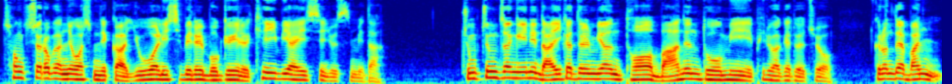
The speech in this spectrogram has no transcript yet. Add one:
청취자 여러분 안녕하십니까. 6월 21일 목요일 KBIC 뉴스입니다. 중증 장애인이 나이가 들면 더 많은 도움이 필요하게 되죠. 그런데 만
